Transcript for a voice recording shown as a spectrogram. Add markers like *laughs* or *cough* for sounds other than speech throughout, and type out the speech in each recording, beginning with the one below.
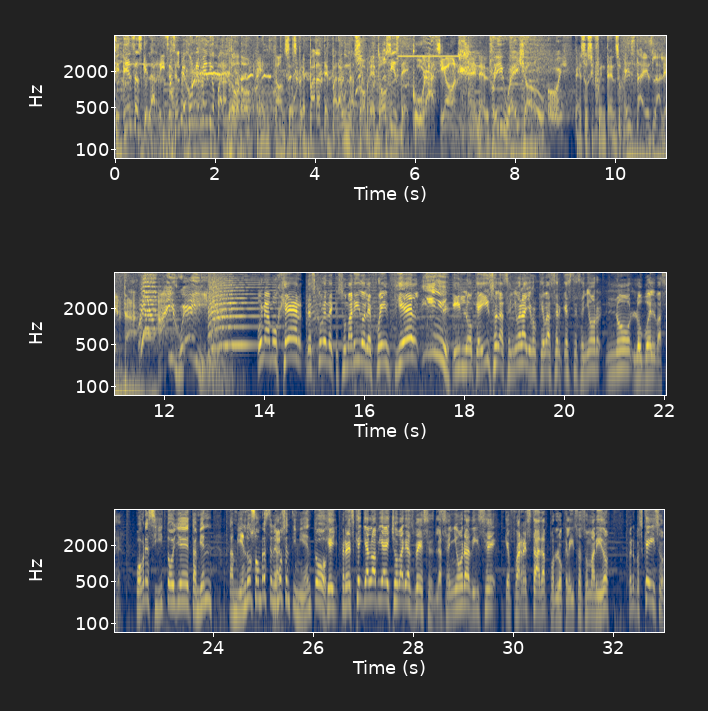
Si piensas que la risa es el mejor remedio para todo, entonces prepárate para una sobredosis de curación en el Freeway Show. Uy, eso sí fue intenso. Esta es la alerta. ¡Ay, güey! Una mujer descubre de que su marido le fue infiel y, y lo que hizo la señora yo creo que va a hacer que este señor no lo vuelva a hacer. Pobrecito, oye, también, también los hombres tenemos sentimientos. Que- pero es que ya lo había hecho varias veces. La señora dice que fue arrestada por lo que le hizo a su marido. Bueno, pues ¿qué hizo?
